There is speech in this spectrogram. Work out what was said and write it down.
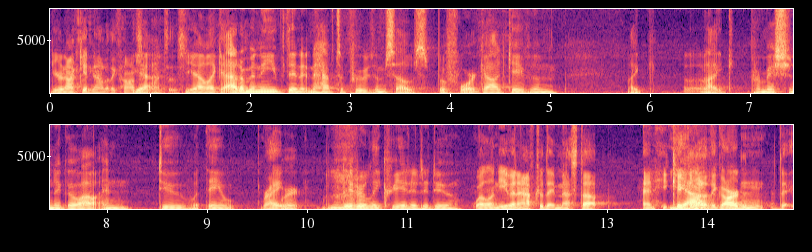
you're not getting out of the yeah. consequences. Yeah. Like Adam and Eve didn't have to prove themselves before God gave them, like, like permission to go out and do what they Right. were literally created to do. Well, and even after they messed up and he kicked them Yeah. out of the garden, they,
